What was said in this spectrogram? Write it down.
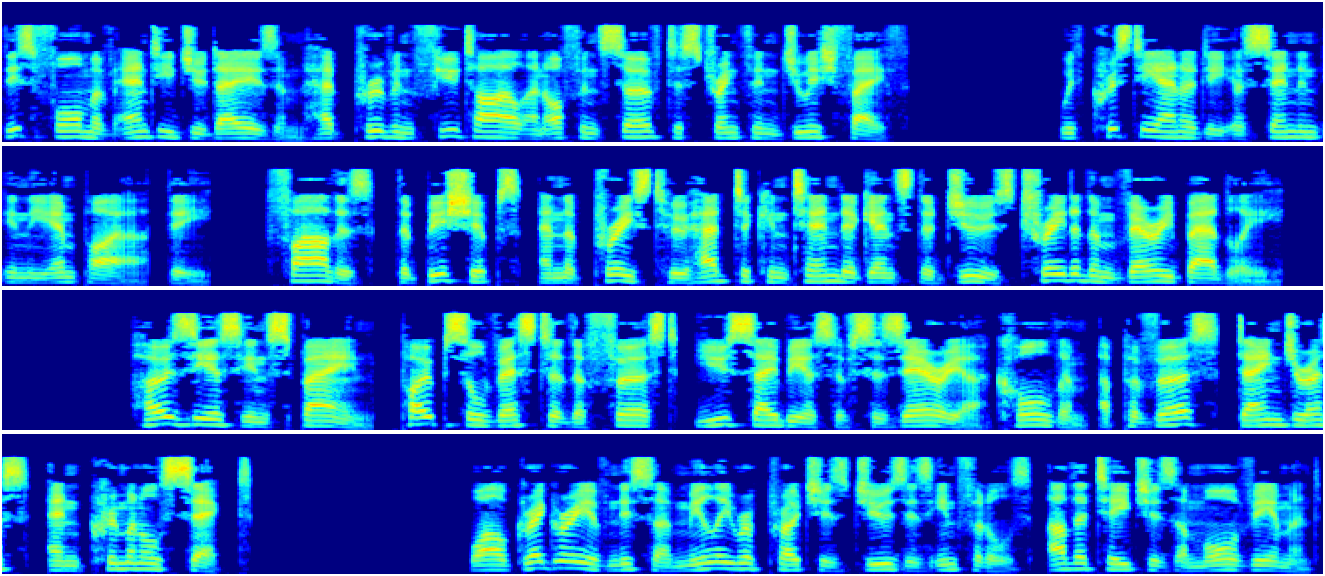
This form of anti-Judaism had proven futile and often served to strengthen Jewish faith. With Christianity ascendant in the empire, the fathers, the bishops, and the priest who had to contend against the Jews treated them very badly. Hosius in Spain, Pope Sylvester I, Eusebius of Caesarea call them a perverse, dangerous, and criminal sect. While Gregory of Nyssa merely reproaches Jews as infidels, other teachers are more vehement.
